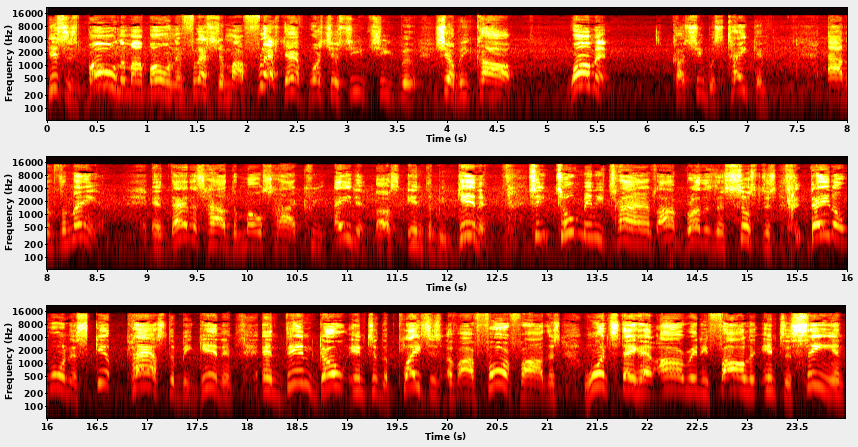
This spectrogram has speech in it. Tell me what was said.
This is bone of my bone and flesh of my flesh. Therefore, she she, she shall be called woman, because she was taken out of the man. And that is how the Most High created us in the beginning. See, too many times our brothers and sisters, they don't want to skip past the beginning and then go into the places of our forefathers once they had already fallen into sin.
